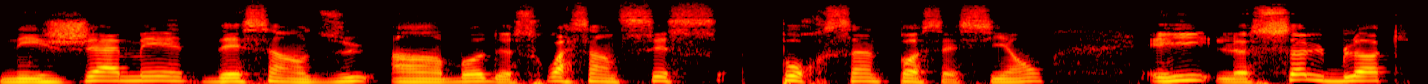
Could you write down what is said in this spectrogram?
n'est jamais descendu en bas de 66% de possession et le seul bloc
